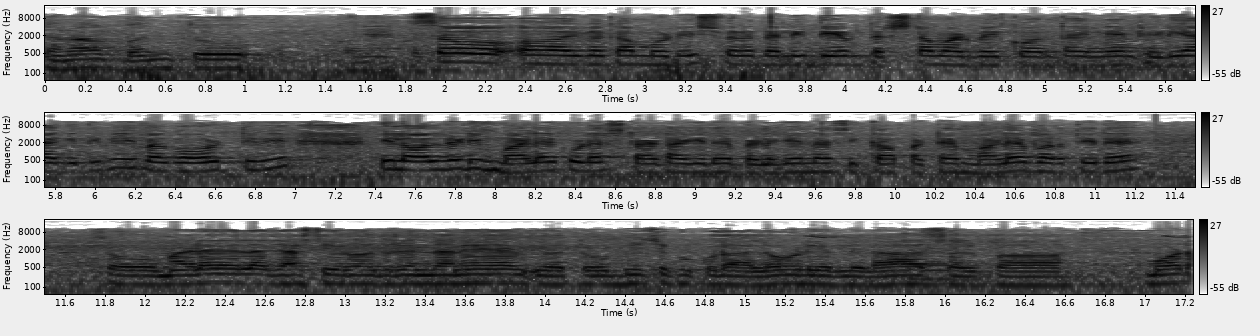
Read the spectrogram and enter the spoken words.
ಚೆನ್ನಾಗಿ ಬಂತು. ಸೊ ಇವಾಗ ಮುರುಡೇಶ್ವರದಲ್ಲಿ ದೇವ್ರ ದರ್ಶನ ಮಾಡಬೇಕು ಅಂತ ಇನ್ನೇನು ರೆಡಿ ಆಗಿದ್ದೀವಿ. ಇವಾಗ ಹೊರಡ್ತೀವಿ. ಇಲ್ಲಿ ಆಲ್ರೆಡಿ ಮಳೆ ಕೂಡ ಸ್ಟಾರ್ಟ್ ಆಗಿದೆ. ಬೆಳಗ್ಗೆಯಿಂದ ಸಿಕ್ಕಾಪಟ್ಟೆ ಮಳೆ ಬರ್ತಿದೆ. ಸೊ ಮಳೆ ಎಲ್ಲ ಜಾಸ್ತಿ ಇರೋದ್ರಿಂದನೇ ಇವತ್ತು ಬೀಚಿಗೂ ಕೂಡ ಅಲೌಡ್ ಇರಲಿಲ್ಲ. ಸ್ವಲ್ಪ ಮೋಡ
